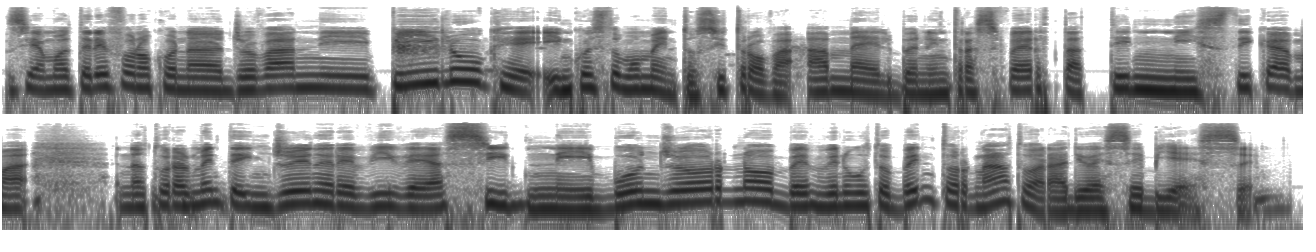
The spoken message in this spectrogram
Siamo al telefono con Giovanni Pilu che in questo momento si trova a Melbourne in trasferta tennistica, ma naturalmente in genere vive a Sydney. Buongiorno, benvenuto, bentornato a Radio SBS.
